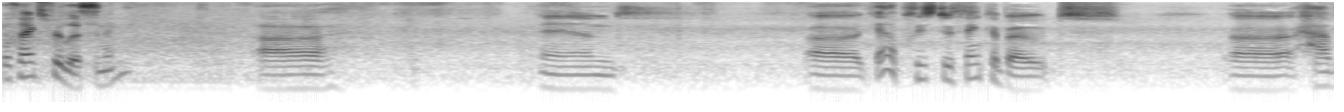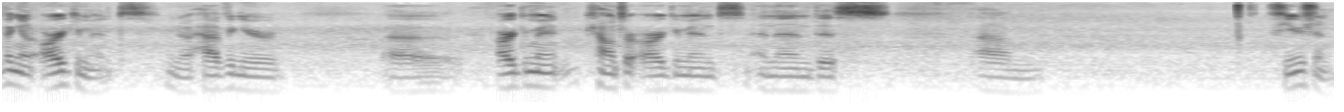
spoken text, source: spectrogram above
Well, thanks for listening, uh, and uh, yeah, please do think about uh, having an argument. You know, having your uh, argument, counter argument, and then this um, fusion,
